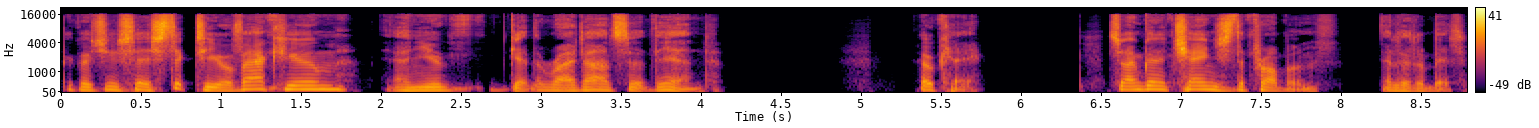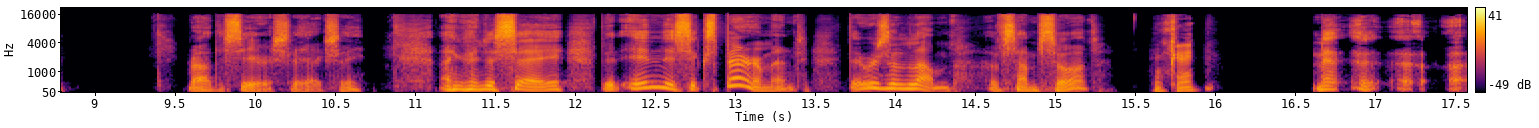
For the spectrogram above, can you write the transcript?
Because you say, stick to your vacuum and you get the right answer at the end. Okay. So I'm going to change the problem a little bit, rather seriously, actually. I'm going to say that in this experiment, there is a lump of some sort, Okay. uh, uh, uh,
